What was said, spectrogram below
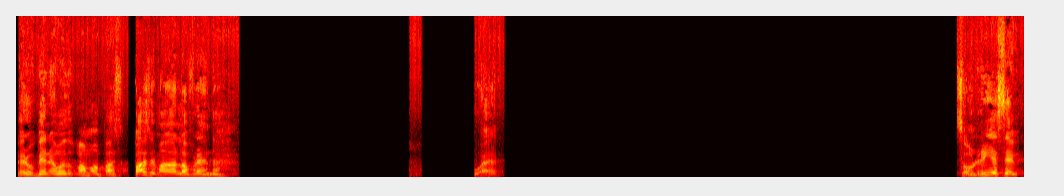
pero viene, vamos, pase, a dar la ofrenda. Pues, sonríese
